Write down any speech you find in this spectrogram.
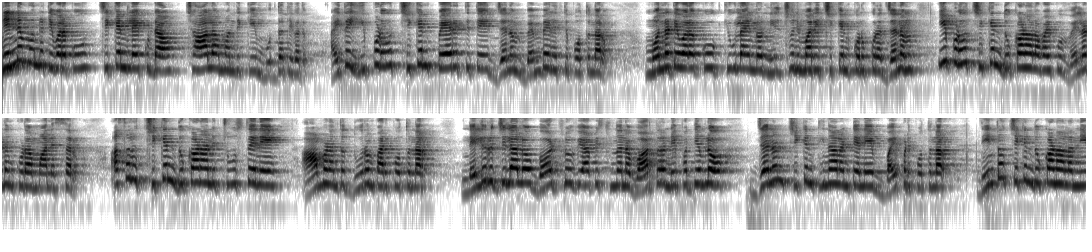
నిన్న మొన్నటి వరకు చికెన్ లేకుండా చాలా మందికి ముద్ద దిగదు అయితే ఇప్పుడు చికెన్ పేరెత్తితే జనం బెంబేలెత్తిపోతున్నారు. మొన్నటి వరకు క్యూ లైన్లో నిల్చుని మరీ చికెన్ కొనుక్కున్న జనం ఇప్పుడు చికెన్ దుకాణాల వైపు వెళ్ళడం కూడా మానేస్తారు. అసలు చికెన్ దుకాణాన్ని చూస్తేనే ఆమడంత దూరం పారిపోతున్నారు. నెల్లూరు జిల్లాలో బర్డ్ ఫ్లూ వ్యాపిస్తుందన్న వార్తల నేపథ్యంలో జనం చికెన్ తినాలంటేనే భయపడిపోతున్నారు. దీంతో చికెన్ దుకాణాలన్నీ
